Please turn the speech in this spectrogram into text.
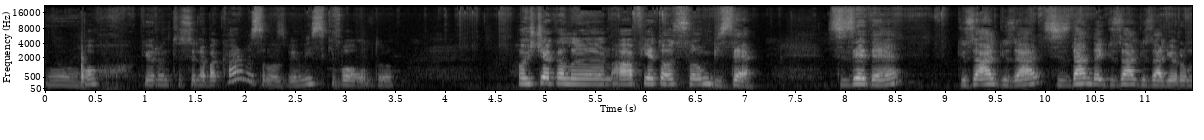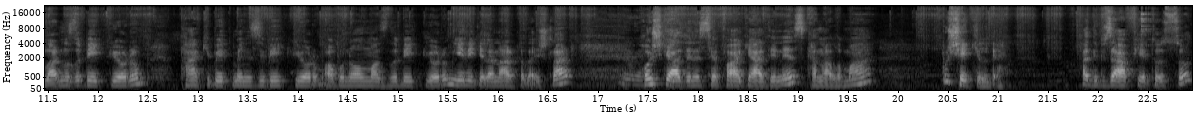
Oo. Oh görüntüsüne bakar mısınız bir mis gibi oldu. Hoşçakalın. Afiyet olsun bize. Size de güzel güzel sizden de güzel güzel yorumlarınızı bekliyorum. Takip etmenizi bekliyorum. Abone olmanızı bekliyorum. Yeni gelen arkadaşlar. Evet. Hoş geldiniz, sefa geldiniz kanalıma. Bu şekilde. Hadi bize afiyet olsun.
